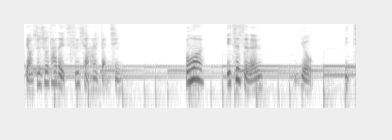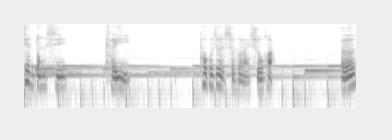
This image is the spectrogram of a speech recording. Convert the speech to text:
表示出他的思想和感情。不过，一次只能有一件东西可以透过这个舌头来说话，而。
